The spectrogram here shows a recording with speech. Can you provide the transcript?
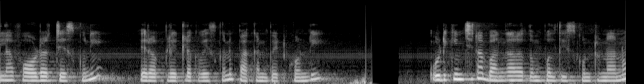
ఇలా పౌడర్ చేసుకుని వేరొక ప్లేట్లోకి వేసుకుని పక్కన పెట్టుకోండి. ఉడికించిన బంగాళాదుంపలు తీసుకుంటున్నాను.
